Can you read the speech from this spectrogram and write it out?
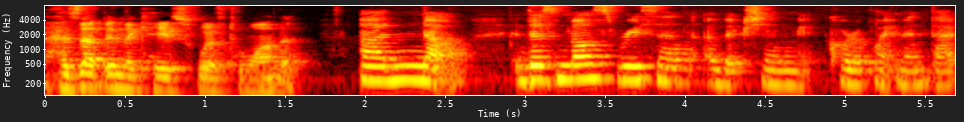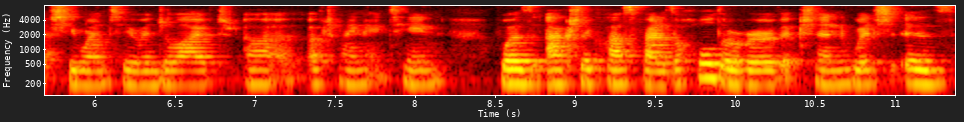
Has that been the case with Tawanda? Uh, no. This most recent eviction court appointment that she went to in July of, uh, of 2019 was actually classified as a holdover eviction, which is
